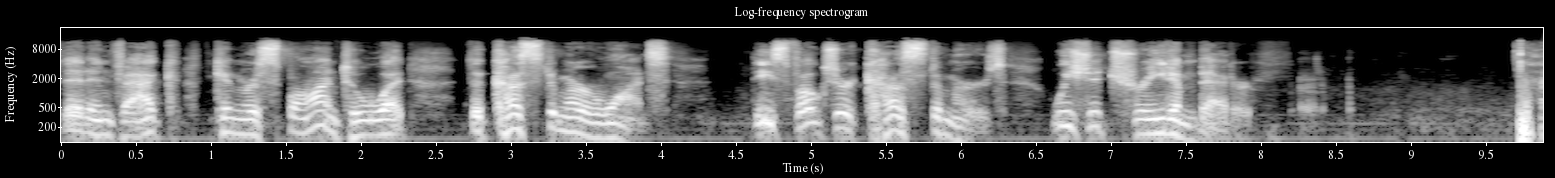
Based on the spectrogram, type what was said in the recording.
that in fact can respond to what the customer wants? These folks are customers. We should treat them better.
